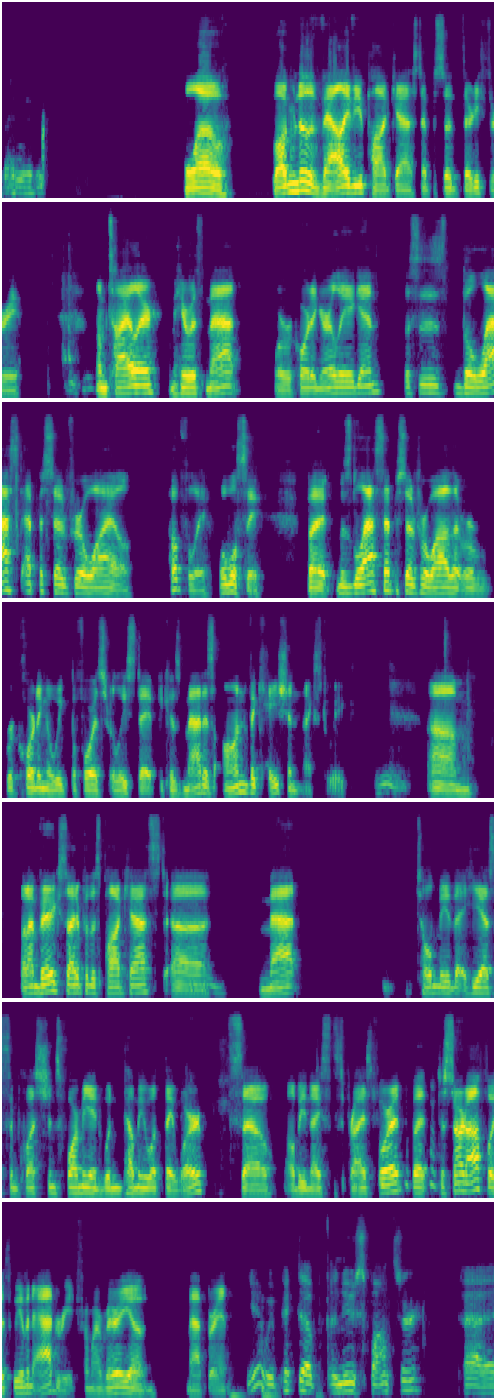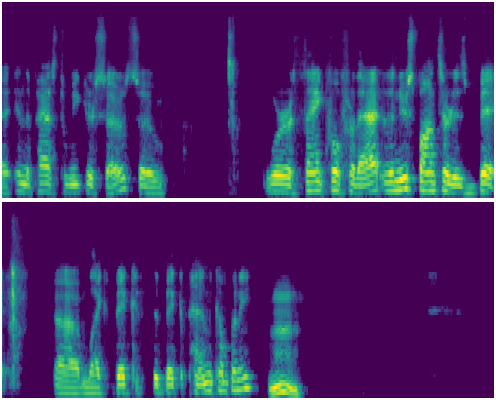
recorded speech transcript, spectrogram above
by. Hello. Welcome to the Valley View Podcast, episode 33. I'm Tyler. I'm here with Matt. We're recording early again. This is the last episode for a while. Hopefully. Well, we'll see. But it was the last episode for a while that we're recording a week before its release date because Matt is on vacation next week. Mm. Um, but I'm very excited for this podcast. Uh, Matt told me that he has some questions for me and wouldn't tell me what they were. So I'll be nice and surprised for it. But to start off with, we have an ad read from our very own Matt Brandt. Yeah, we picked up a new sponsor uh, in the past week or so. So we're thankful for that. The new sponsor is Bic, um, like Bic, the Bic pen company. Mm,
